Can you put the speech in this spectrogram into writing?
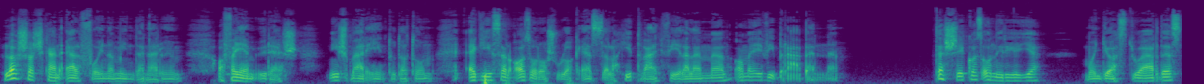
lassacskán elfolyna minden erőm. A fejem üres, Nincs már én tudatom, egészen azonosulok ezzel a hitvány félelemmel, amely vibrál bennem. Tessék az onirilje, mondja a stewardess,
